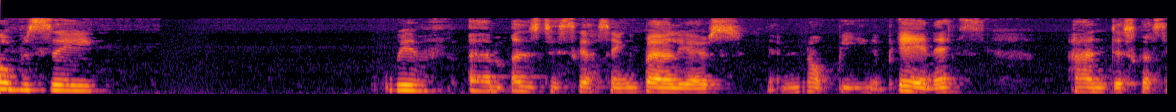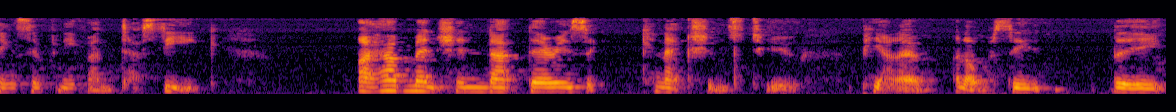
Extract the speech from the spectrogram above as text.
obviously, with um, us discussing Berlioz you know, not being a pianist and discussing Symphonie Fantastique, I have mentioned that there is connections to piano, and obviously the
